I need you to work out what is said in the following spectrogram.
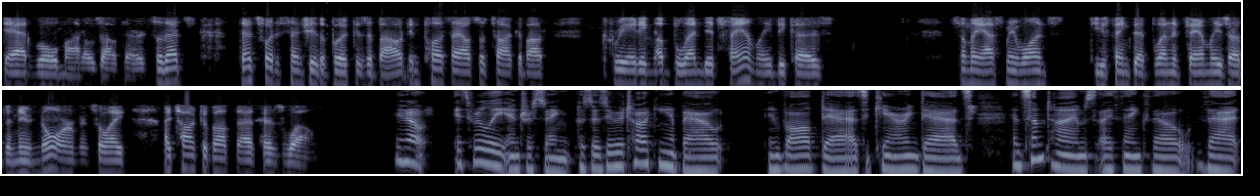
dad role models out there. So that's, that's what essentially the book is about. And plus I also talk about creating a blended family because somebody asked me once, do you think that blended families are the new norm? And so I, I talk about that as well. You know, it's really interesting because as you were talking about involved dads, caring dads, and sometimes I think though that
